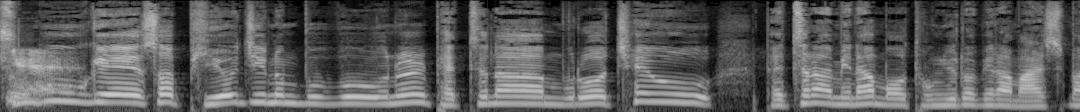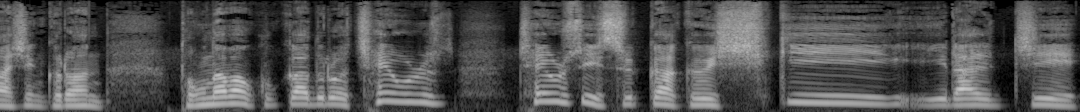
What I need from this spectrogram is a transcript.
중국에서 비어지는 부분을 베트남으로 채우 베트남이나 뭐 동유럽이나 말씀하신 그런 동남아 국가들로 채울 채울 수 있을까 그 시기랄지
